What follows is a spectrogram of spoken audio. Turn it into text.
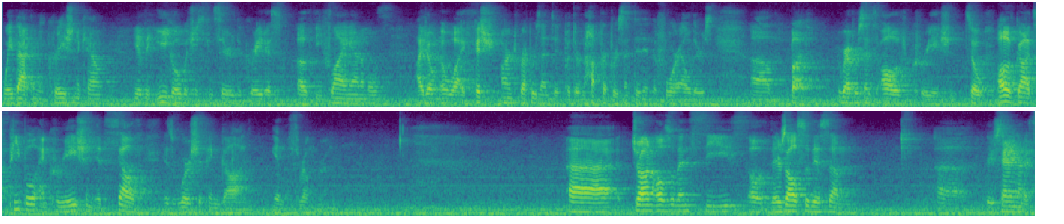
way back in the creation account. You have the eagle, which is considered the greatest of the flying animals. I don't know why fish aren't represented, but they're not represented in the four elders. Um, but represents all of creation. So all of God's people and creation itself is worshiping God in the throne room. Uh, John also then sees, oh, there's also this, um, uh, they're standing on a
